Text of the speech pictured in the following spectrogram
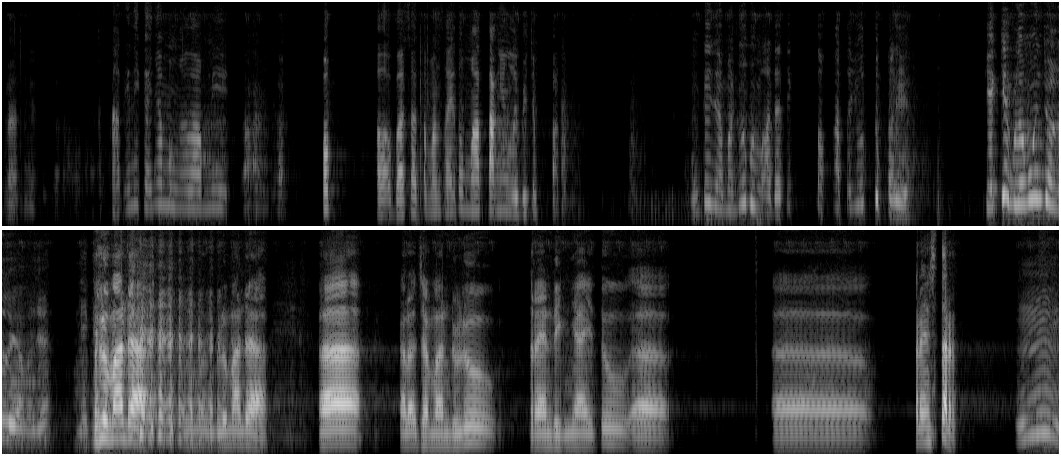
Nah saat ini kayaknya mengalami pop kalau kalau bahasa teman saya itu matang yang lebih cepat. Mungkin zaman dulu belum ada TikTok atau YouTube kali ya keke belum muncul dulu ya mas ya? Keke- belum ada. Belum, belum ada. Eh, kalau zaman dulu trendingnya itu eh eh, Friendster. Hmm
